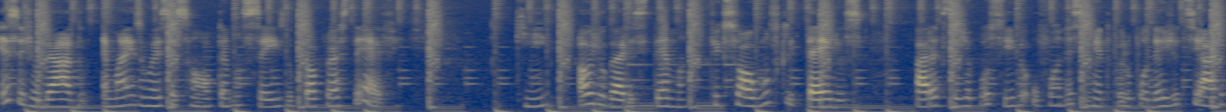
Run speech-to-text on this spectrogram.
Esse julgado é mais uma exceção ao tema 6 do próprio STF, que, ao julgar esse tema, fixou alguns critérios para que seja possível o fornecimento pelo Poder Judiciário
